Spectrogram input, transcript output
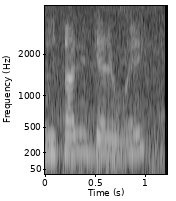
You thought you'd get away?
